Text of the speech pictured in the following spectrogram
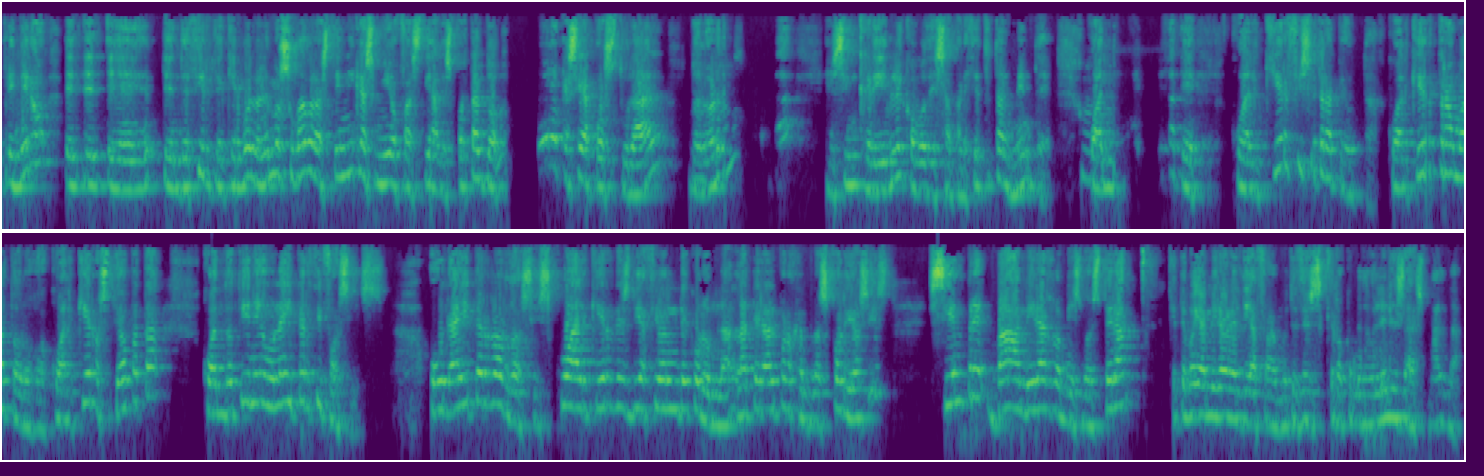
primero eh, eh, en decirte que, bueno, le hemos sumado las técnicas miofasciales, por tanto, todo lo que sea postural, dolor de espalda, es increíble como desaparece totalmente. Cuando, fíjate, cualquier fisioterapeuta, cualquier traumatólogo, cualquier osteópata, cuando tiene una hipercifosis, una hiperlordosis, cualquier desviación de columna lateral, por ejemplo, escoliosis, siempre va a mirar lo mismo. Espera que te voy a mirar el diafragma. Entonces, es que lo que me duele es la espalda.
